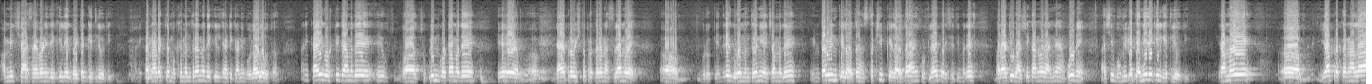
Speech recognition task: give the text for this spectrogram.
अमित शहा साहेबांनी देखील एक बैठक घेतली होती. आणि कर्नाटकच्या मुख्यमंत्र्यांना देखील त्या ठिकाणी बोलावलं होतं. आणि काही गोष्टी त्यामध्ये हे सुप्रीम कोर्टामध्ये हे न्यायप्रविष्ट प्रकरण असल्यामुळे गृह केंद्रीय गृहमंत्र्यांनी याच्यामध्ये इंटरव्ह्यून केलं होतं हस्तक्षेप केला होता आणि कुठल्याही परिस्थितीमध्ये मराठी भाषिकांवर अन्याय होऊ नये अशी भूमिका त्यांनी देखील घेतली होती. त्यामुळे या प्रकरणाला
